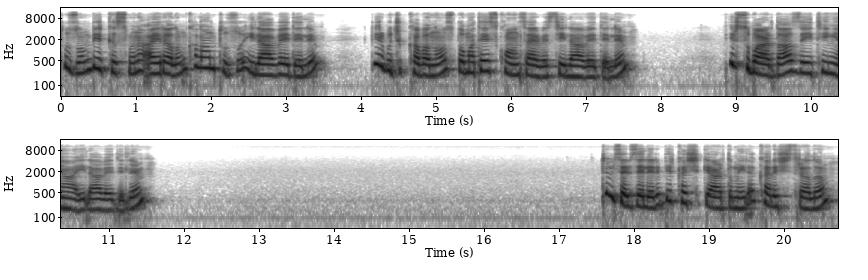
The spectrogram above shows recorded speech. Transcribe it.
tuzun bir kısmını ayıralım. Kalan tuzu ilave edelim. Bir buçuk kavanoz domates konservesi ilave edelim. Bir su bardağı zeytinyağı ilave edelim. Tüm sebzeleri bir kaşık yardımıyla karıştıralım.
